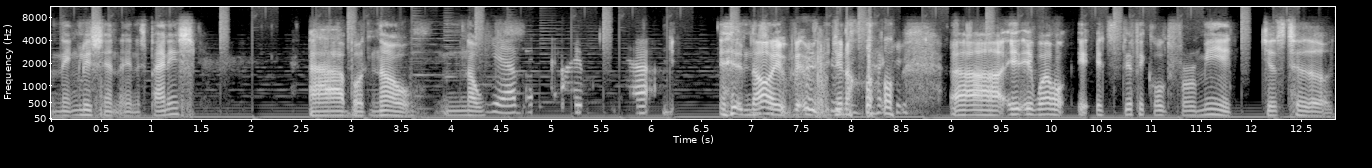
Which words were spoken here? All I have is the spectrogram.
in English and in Spanish. Ah, but no, no, Yeah, but I, no, it- you know. Exactly. Uh, it, it well, it, it's difficult for me just to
